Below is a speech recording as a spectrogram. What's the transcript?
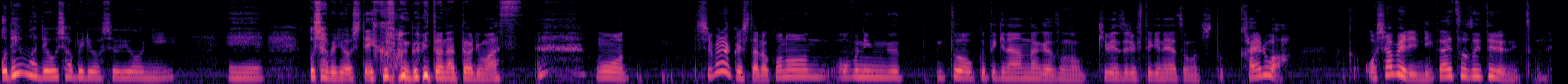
お電話でおしゃべりをするように、えー、おしゃべりをしていく番組となっております。もう、しばらくしたらこのオープニングトーク的な、なんかその、決め台詞的なやつもちょっと変えるわ。なんか、おしゃべり2回続いてるよね、いつもね。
